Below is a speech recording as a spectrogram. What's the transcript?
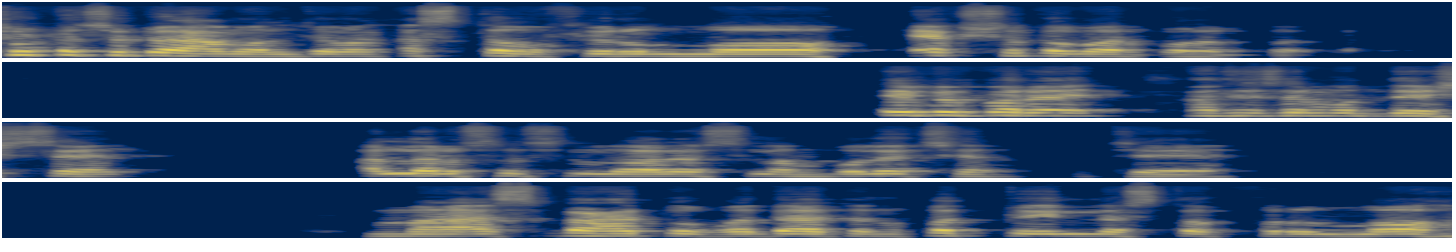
ছোট ছোট আমল, যেমন আস্তাগফিরুল্লাহ, একশতবার পড়ার কথা। এ ব্যাপারে হাদিসের মধ্যে এসছে, আল্লাহ রসুল সাল্লাহ আলাইসাল্লাম বলেছেন যে মা আসবাহাতু গাদাতান কাত্তু ইল্লা আস্তাগফিরুল্লাহ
